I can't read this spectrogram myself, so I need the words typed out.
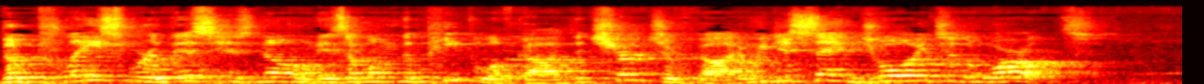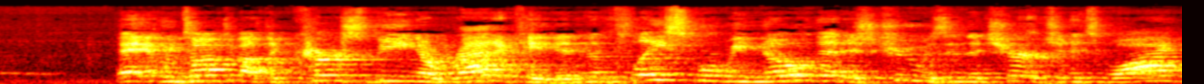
the place where this is known is among the people of God, the church of God. And we just sang joy to the world. And we talked about the curse being eradicated. And the place where we know that is true is in the church. And it's why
